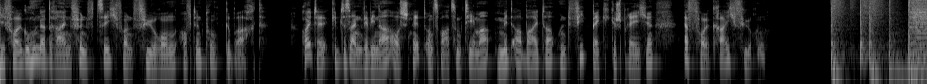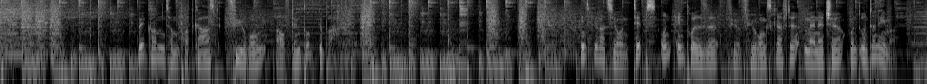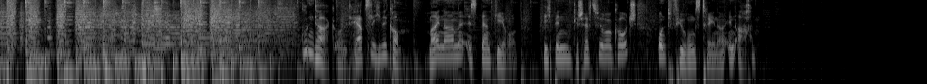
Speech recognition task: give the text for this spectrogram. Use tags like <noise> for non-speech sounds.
Die Folge 153 von Führung auf den Punkt gebracht. Heute gibt es einen Webinarausschnitt und zwar zum Thema Mitarbeiter- und Feedbackgespräche erfolgreich führen. Willkommen zum Podcast Führung auf den Punkt gebracht. Inspiration, Tipps und Impulse für Führungskräfte, Manager und Unternehmer. Guten Tag und herzlich willkommen. Mein Name ist Bernd Gerob. Ich bin Geschäftsführer-Coach und Führungstrainer in Aachen.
